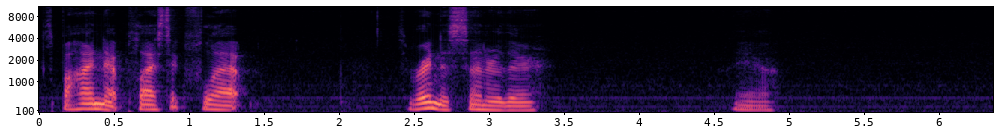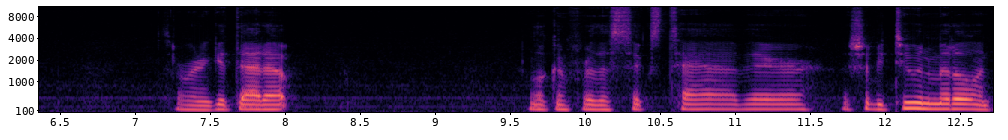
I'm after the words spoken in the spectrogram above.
It's behind that plastic flap. It's right in the center there. Yeah. So we're going to get that up. Looking for the sixth tab there. There should be two in the middle and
